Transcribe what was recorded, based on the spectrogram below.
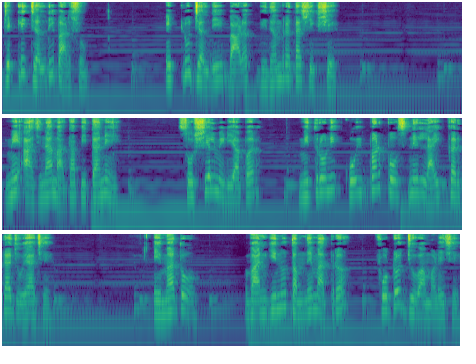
જેટલી જલ્દી પાડશું, એટલું જલ્દી બાળક વિનમ્રતા શીખશે. મેં આજના માતા પિતાને સોશિયલ મીડિયા પર મિત્રોની કોઈ પણ પોસ્ટને લાઈક કરતા જોયા છે. એમાં તો વાનગીનો તમને માત્ર ફોટો જ જોવા મળે છે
